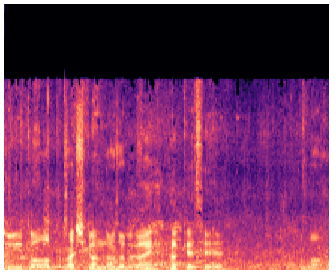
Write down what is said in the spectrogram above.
जी तो आप रश का अंदाज़ा लगाएँ, कैसे है? अल्लाह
